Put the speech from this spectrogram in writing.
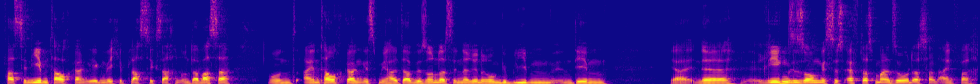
fast in jedem Tauchgang irgendwelche Plastiksachen unter Wasser. Und ein Tauchgang ist mir halt da besonders in Erinnerung geblieben, in dem, ja, in der Regensaison ist es öfters mal so, dass halt einfach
